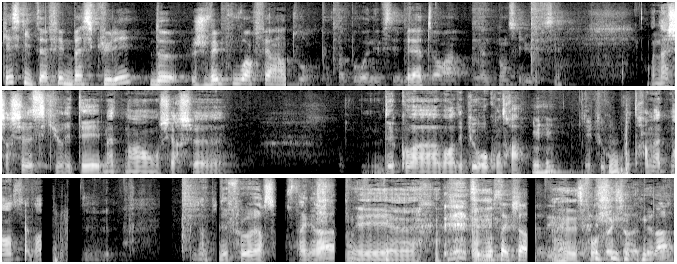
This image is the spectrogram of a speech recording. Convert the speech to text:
Qu'est-ce qui t'a fait basculer de je vais pouvoir faire un tour, pourquoi pas au NFC Bellator, maintenant c'est l'UFC On a cherché la sécurité, et maintenant, on cherche euh, de quoi avoir des plus gros contrats. Mhm. Les plus gros contrats maintenant, c'est avoir plus en plus de followers sur Instagram et, euh, C'est pour ça que Charles. c'est pour ça que là.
